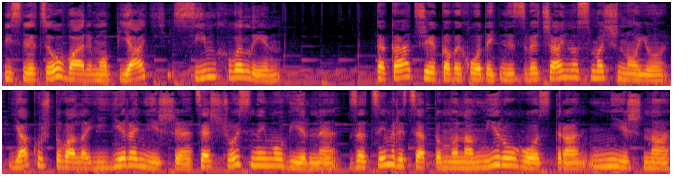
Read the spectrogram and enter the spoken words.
Після цього варимо 5-7 хвилин. Така джика виходить незвичайно смачною. Я куштувала її раніше. Це щось неймовірне. За цим рецептом вона в міру гостра, ніжна,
